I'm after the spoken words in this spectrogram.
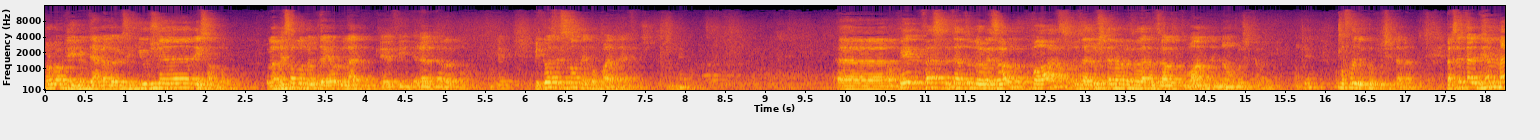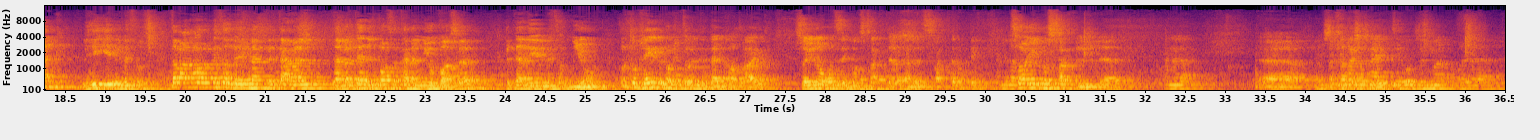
probably بيبدا يعمل له execution يصله ولما يصله بيبدا يقول لك في غلط error okay because it's not a compiled language okay بس بدنا تقول له result pass واذا كل شيء تمام بيطلع لك result 1 انه شيء تمام okay المفروض يكون كل شيء تمام بس انت اللي بهمك اللي هي ال method طبعا اول method بهمك بدك تعمل لما بتنادي البارسر تعمل نيو بارسر بتنادي الميثود نيو كنتم جايين بالاوبجكت اورينتد باد اوت رايت So you know what's the constructor and the destructor, okay? So you construct ال أنا لا. آه،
